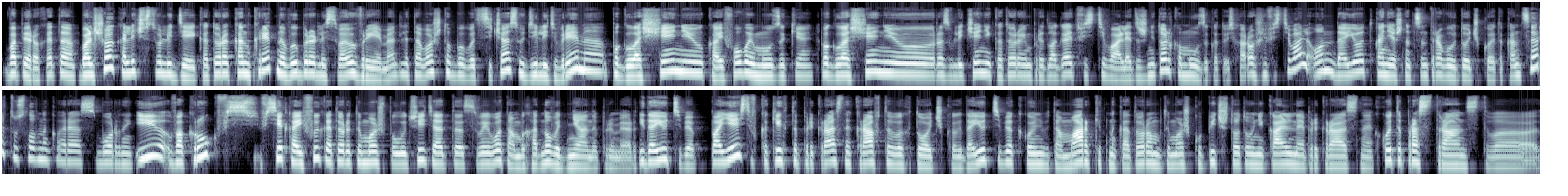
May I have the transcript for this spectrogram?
Во-первых, это большое количество людей, которые кон конкретно выбрали свое время для того, чтобы вот сейчас уделить время поглощению кайфовой музыки, поглощению развлечений, которые им предлагает фестиваль. Это же не только музыка, то есть хороший фестиваль, он дает, конечно, центровую точку, это концерт, условно говоря, сборный, и вокруг вс- все кайфы, которые ты можешь получить от своего там выходного дня, например. И дают тебе поесть в каких-то прекрасных крафтовых точках, дают тебе какой-нибудь там маркет, на котором ты можешь купить что-то уникальное, прекрасное, какое-то пространство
